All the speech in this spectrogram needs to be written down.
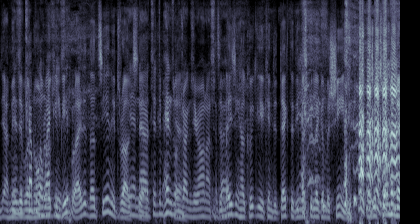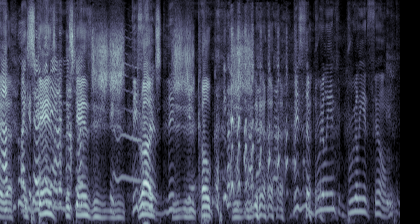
Yeah, I mean, There's they a were couple of normal looking wackies there. people. I did not see any Yeah, drugs. no, there. it depends what Yeah. drugs you're on, I suppose It's amazing how quickly you can detect it. He must be like a machine, like a Terminator. Like the a scans, Terminator the scans, This drugs, a- this- coke. This is a brilliant, brilliant film.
